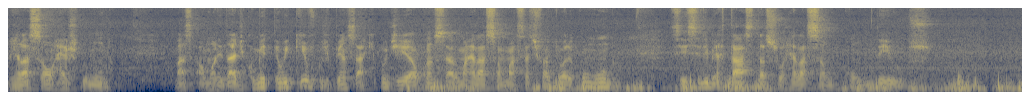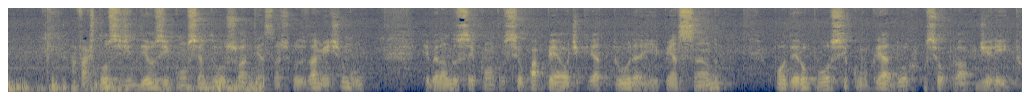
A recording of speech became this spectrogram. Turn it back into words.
em relação ao resto do mundo. Mas a humanidade cometeu o equívoco de pensar que podia alcançar uma relação mais satisfatória com o mundo se se libertasse da sua relação com Deus. Afastou-se de Deus e concentrou sua atenção exclusivamente no mundo, rebelando-se contra o seu papel de criatura e pensando poder opor-se como criador por seu próprio direito.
